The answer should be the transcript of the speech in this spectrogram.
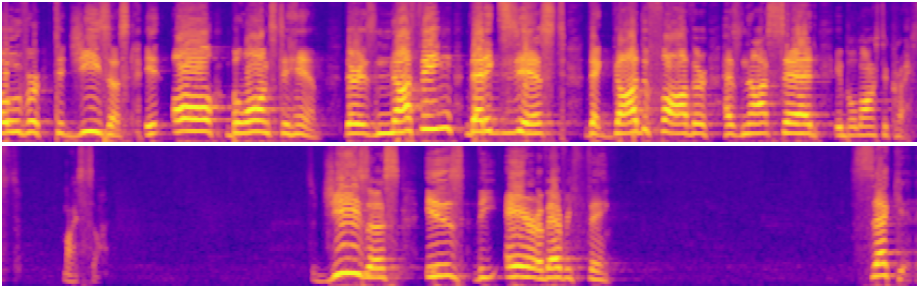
over to Jesus. It all belongs to Him. There is nothing that exists that God the Father has not said it belongs to Christ, my Son. So Jesus is the heir of everything. Second,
